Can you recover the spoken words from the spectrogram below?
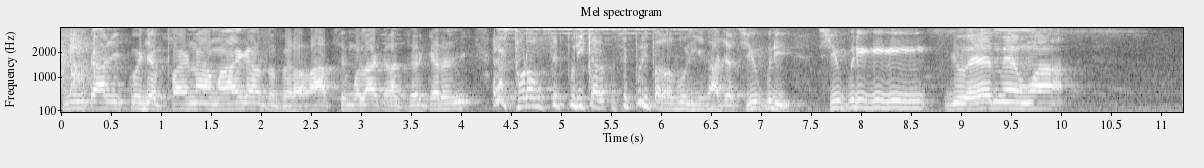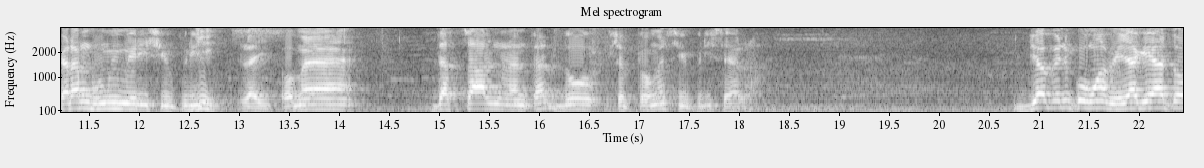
तीन तारीख को जब परिणाम आएगा तो फिर हम आपसे मुलाकात फिर करेंगे। अच्छा थोड़ा सा शिवपुरी कर शिवपुरी पर बोलिएगा। अच्छा शिवपुरी शिवपुरी की, की जो है मैं वहाँ कर्म भूमि मेरी शिवपुरी रही और मैं दस साल निरंतर दो शिफ्टों में शिवपुरी शहर रहा। जब इनको वहाँ भेजा गया तो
